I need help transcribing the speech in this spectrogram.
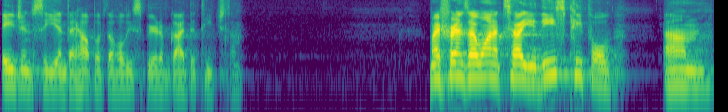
agency and the help of the Holy Spirit of God to teach them. My friends, I want to tell you, these people um,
